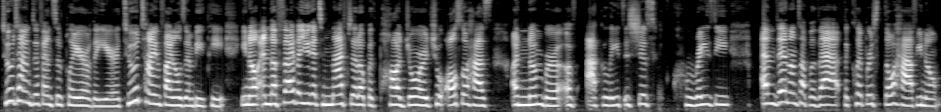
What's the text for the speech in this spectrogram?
two-time Defensive Player of the Year, two-time Finals MVP. You know, and the fact that you get to match that up with Paul George, who also has a number of accolades, is just crazy. And then on top of that, the Clippers still have, you know,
